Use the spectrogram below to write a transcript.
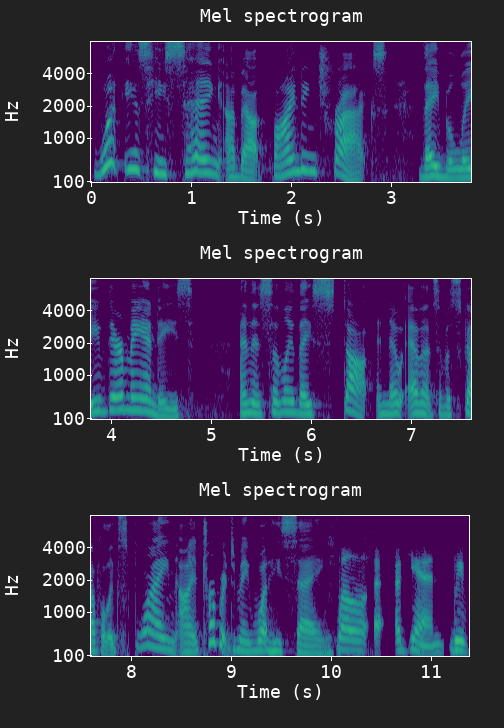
What is he saying about finding tracks they believe they're Mandy's and then suddenly they stop and no evidence of a scuffle? Explain, uh, interpret to me what he's saying. Well, again, we've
